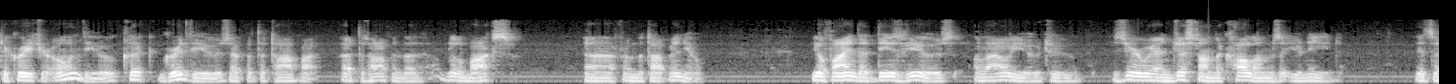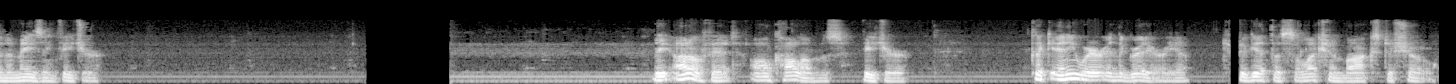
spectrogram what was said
To create your own view, click Grid Views up at the top uh, at the top in the little box uh, from the top menu. You'll find that these views allow you to zero in just on the columns that you need. It's an amazing feature. The AutoFit All Columns feature. Click anywhere in the grid area to get the selection box to show.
